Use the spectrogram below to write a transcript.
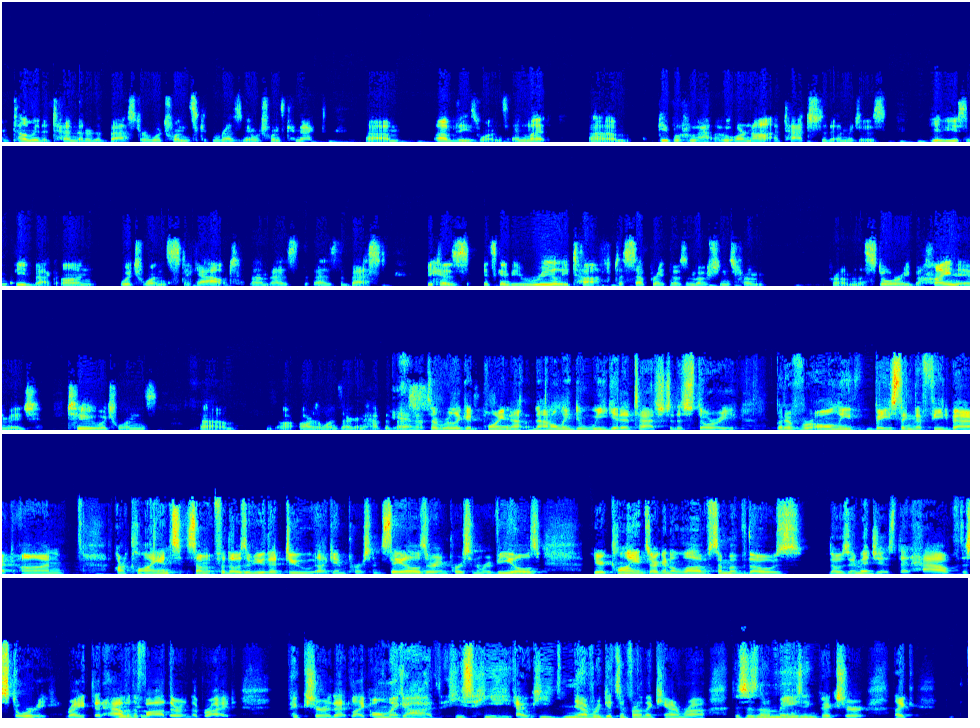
and tell me the 10 that are the best or which ones resonate, which ones connect um, of these ones. And let um, people who, who are not attached to the images give you some feedback on which ones stick out um, as, as the best because it's going to be really tough to separate those emotions from from the story behind the image to which ones um, are the ones that are going to have the yeah, best. Yeah, that's a really good point. Not, not only do we get attached to the story, but if we're only basing the feedback on our clients, some for those of you that do like in-person sales or in-person reveals, your clients are going to love some of those those images that have the story, right? That have mm-hmm. the father and the bride picture that like oh my god he's he he never gets in front of the camera this is an amazing picture like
